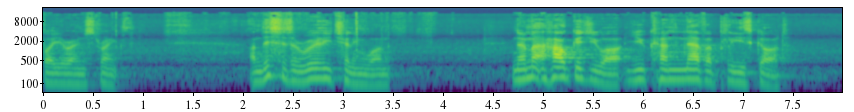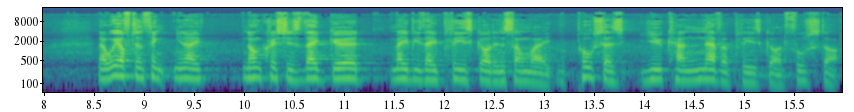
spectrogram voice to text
by your own strength. And this is a really chilling one. No matter how good you are, you can never please God. Now, we often think, you know, non Christians, they're good, maybe they please God in some way. Paul says, you can never please God, full stop.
